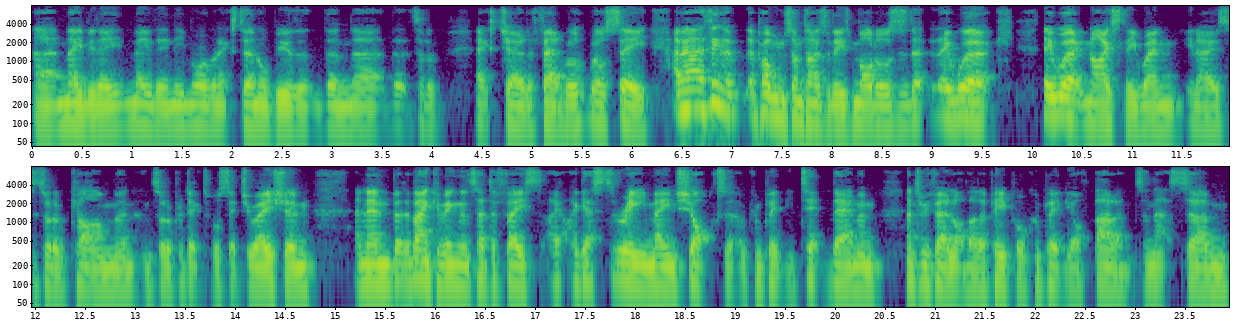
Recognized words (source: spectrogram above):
uh, maybe they maybe they need more of an external view than, than uh, the sort of ex chair of the Fed. We'll we'll see. I mean, I think the, problem sometimes with these models is that they work they work nicely when you know it's a sort of calm and, and sort of predictable situation. And then, but the Bank of England's had to face, I, I, guess, three main shocks that have completely tipped them and, and to be fair, a lot of other people completely off balance. And that's, um,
